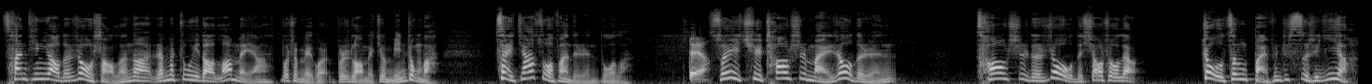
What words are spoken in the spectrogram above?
餐厅要的肉少了呢，人们注意到老美啊，不是美国人，不是老美，就民众吧，在家做饭的人多了。对啊，所以去超市买肉的人，超市的肉的销售量骤增百分之四十一啊，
